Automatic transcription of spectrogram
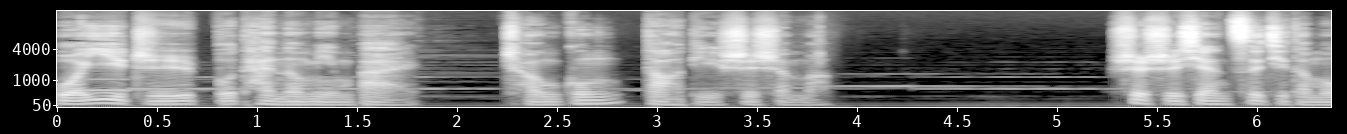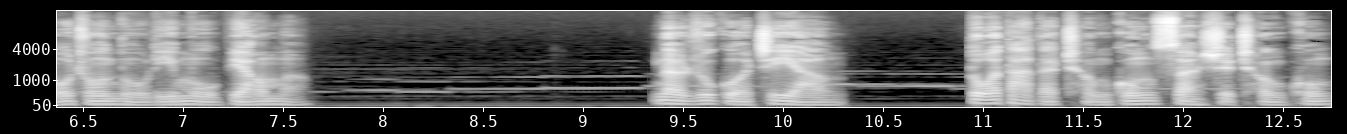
我一直不太能明白，成功到底是什么？是实现自己的某种努力目标吗？那如果这样，多大的成功算是成功？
